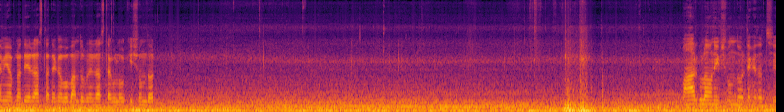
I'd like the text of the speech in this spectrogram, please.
আমি আপনাদের রাস্তা দেখাবো, বান্দরবনের রাস্তাগুলো কি সুন্দর। পাহাড়গুলো অনেক সুন্দর দেখা যাচ্ছে।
